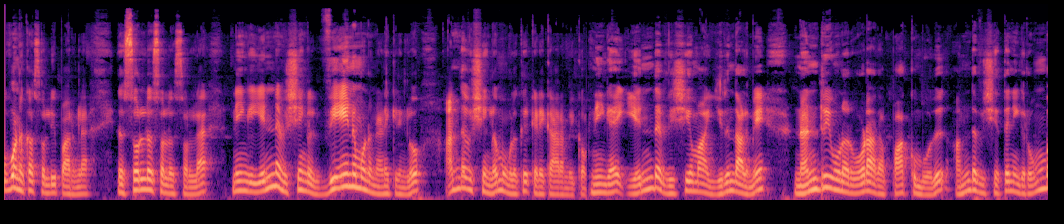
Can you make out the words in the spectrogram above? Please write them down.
ஒவ்வொன்றுக்கா சொல்லி பாருங்களேன். இதை சொல்ல சொல்ல சொல்ல நீங்கள் என்ன விஷயங்கள் வேணும்னு நினைக்கிறீங்களோ அந்த விஷயங்களும் உங்களுக்கு கிடைக்க ஆரம்பிக்கும். நீங்கள் எந்த விஷயமாக இருந்தாலுமே நன்றி உணர்வோடு அதை பார்க்கும்போது அந்த விஷயத்தை நீங்கள் ரொம்ப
